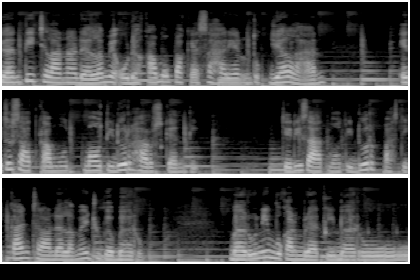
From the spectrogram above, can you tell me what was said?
ganti celana dalam yang udah kamu pakai seharian untuk jalan, itu saat kamu mau tidur harus ganti. Jadi saat mau tidur pastikan celana dalamnya juga baru. Baru nih bukan berarti baru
